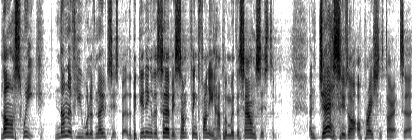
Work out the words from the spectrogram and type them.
Last week, none of you will have noticed, but at the beginning of the service, something funny happened with the sound system. And Jess, who's our operations director,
